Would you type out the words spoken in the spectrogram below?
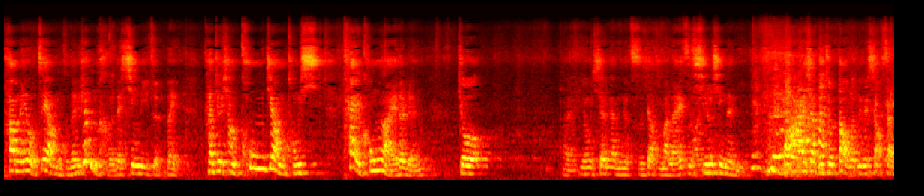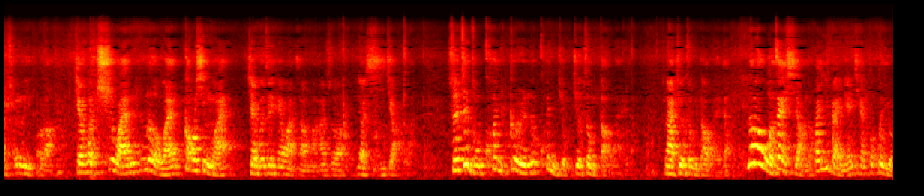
他没有这样子的任何的心理准备，他就像空降从太空来的人，就，呃，用现在那个词叫什么？来自星星的你，哗一下子就到了那个小山村里头了。结果吃完乐完高兴完，结果这天晚上马上说要洗脚了。所以这种困个人的困窘就这么到来的，那就这么到来的。那么我在想的话，一百年前不会有，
